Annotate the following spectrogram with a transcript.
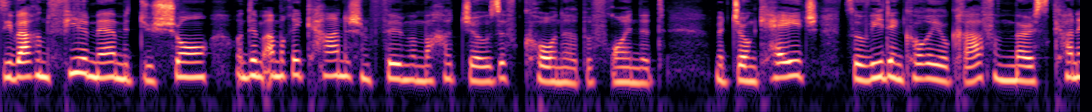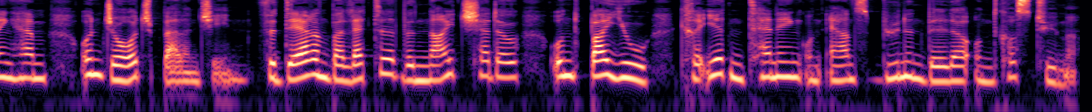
Sie waren vielmehr mit Duchamp und dem amerikanischen Filmemacher Joseph Cornell befreundet, mit John Cage sowie den Choreografen Merce Cunningham und George Balanchine. Für deren Ballette The Night Shadow und Bayou kreierten Tanning und Ernst Bühnenbilder und Kostüme.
